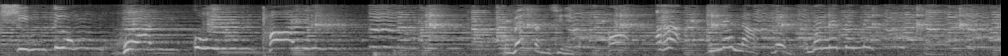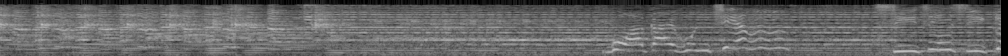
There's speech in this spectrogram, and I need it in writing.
心中犯鬼胎。有要算一个？啊啊，免啦，免，免免免免。我该分清是真是假，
